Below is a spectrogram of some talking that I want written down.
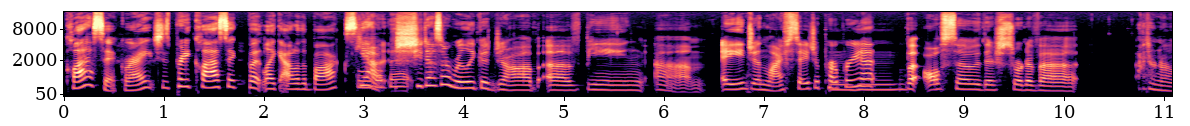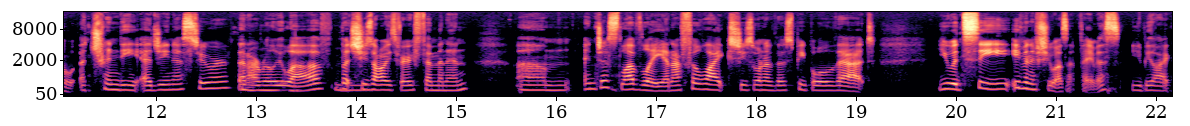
classic, right? She's pretty classic, but like out of the box a yeah, little bit. she does a really good job of being um, age and life stage appropriate, Mm-hmm. but also there's sort of a, I don't know, a trendy edginess to her that I Mm-hmm. really love. But she's always very feminine. um, and just lovely. And I feel like she's one of those people that you would see, even if she wasn't famous, you'd be like,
